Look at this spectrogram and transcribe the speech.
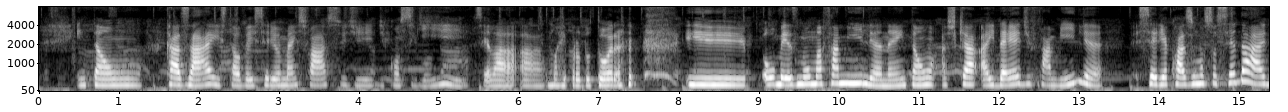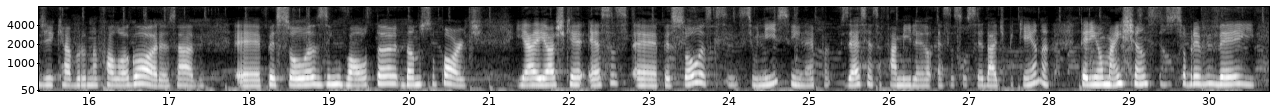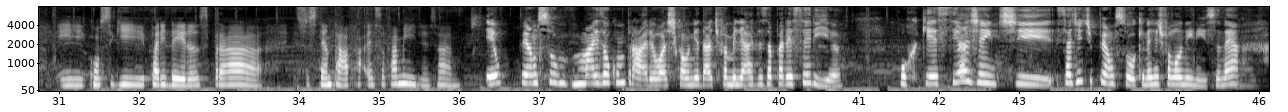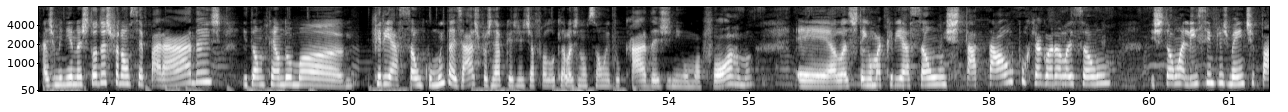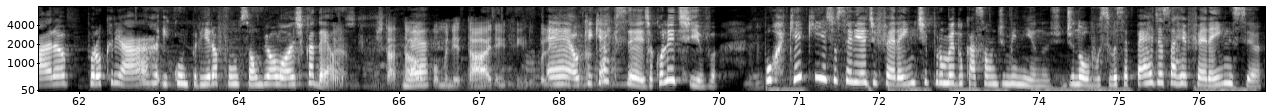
Então, casais talvez seria mais fácil de, de conseguir, sei lá, a, uma reprodutora. e, ou mesmo uma família, né? Então, acho que a, a ideia de família seria quase uma sociedade que a Bruna falou agora, sabe? É, pessoas em volta dando suporte. E aí eu acho que essas é, pessoas que se, se, unissem, né, fizessem essa família, essa sociedade pequena, teriam mais chances de sobreviver e, e conseguir parideiras para sustentar essa família, sabe? Eu penso mais ao contrário. Eu acho que a unidade familiar desapareceria. Porque se a gente. Se a gente pensou, que nem a gente falou no início, né? As meninas todas foram separadas e estão tendo uma criação com muitas aspas, né? Porque a gente já falou que elas não são educadas de nenhuma forma. É, elas têm uma criação estatal porque agora elas são estão ali simplesmente para procriar e cumprir a função biológica delas. É, estatal, né? comunitária, enfim, do coletivo. É, o que quer que seja, coletiva. Por que, que isso seria diferente para uma educação de meninos? De novo, se você perde essa referência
